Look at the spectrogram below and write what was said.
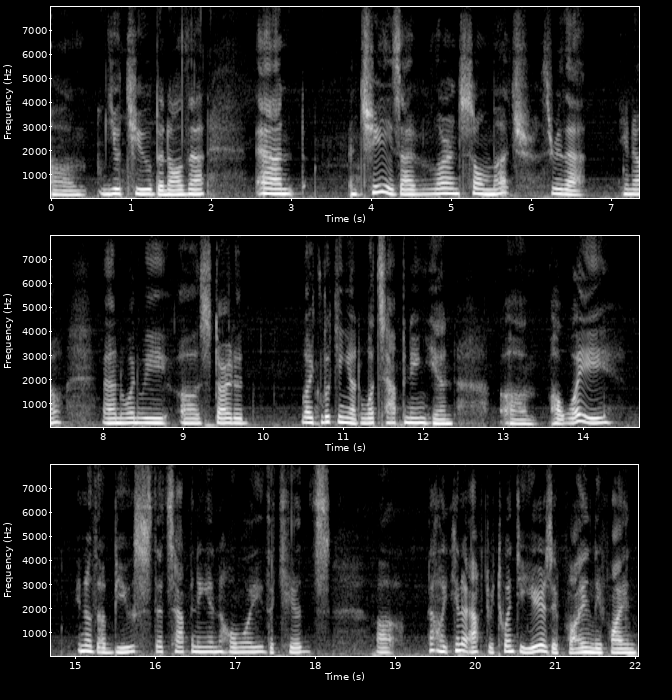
um, YouTube and all that. And, and geez, I've learned so much through that, you know. And when we uh, started, like, looking at what's happening in um, Hawaii, you know, the abuse that's happening in Hawaii, the kids. Uh, oh, you know, after 20 years, they finally find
